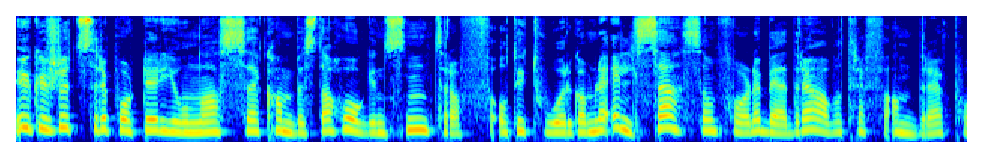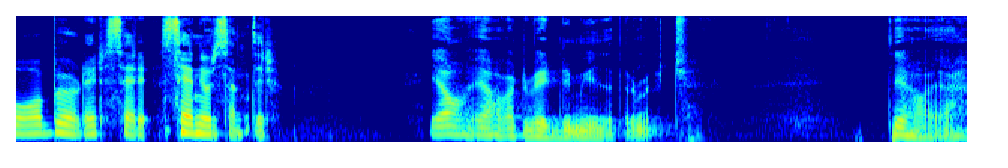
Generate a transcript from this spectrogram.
Ukeslutts reporter Jonas Kambestad Haagensen traff 82 år gamle Else, som får det bedre av å treffe andre på Bøler seniorsenter. Ja, jeg har vært veldig mye deprimert. Det har jeg.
